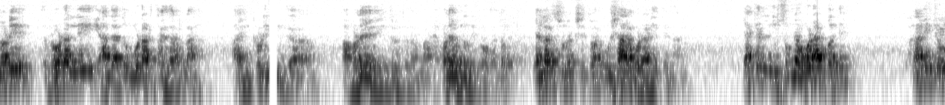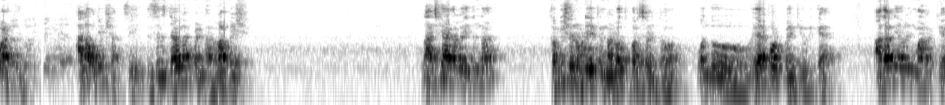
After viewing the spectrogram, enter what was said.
ನೋಡಿ ರೋಡಲ್ಲಿ ಯಾವ್ದಾದ್ರು ಓಡಾಡ್ತಾ ಇದಾರಲ್ಲ ಇನ್ಕ್ಲೂಡಿಂಗ್ ಆ ಹೊಳೆ ಇದ್ರದ್ದು ನಮ್ಮ ಹೊಳೆ ಹೋಗೋದು ಎಲ್ಲರೂ ಸುರಕ್ಷಿತವಾಗಿ ಹುಷಾರಾಗಿ ಓಡಾಡಿದ್ದೀನಿ ನಾನು. ಯಾಕೆಂದ್ರೆ ನೀವು ಸುಮ್ಮನೆ ಓಡಾಡಿ ಬನ್ನಿ ನಾನು ಇಂಟರ್ವ್ಯೂ ಮಾಡ್ತೀನಿ. ಅಲ್ಲ, ಒಂದು ನಿಮಿಷ. See this is development rubbish ನಾಚಿಕೆ ಆಗಲ್ಲ ಇದನ್ನ? ಕಮಿಷನ್ ಹೊಡಿಯೋಕ್ಕೆ ನಲ್ವತ್ತು ಪರ್ಸೆಂಟು ಒಂದು ಏರ್ಪೋರ್ಟ್ ಬೇಕು ಇವರಿಗೆ. ಅದಾನಿ ಅವ್ರಿಗೆ ಮಾರಕ್ಕೆ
